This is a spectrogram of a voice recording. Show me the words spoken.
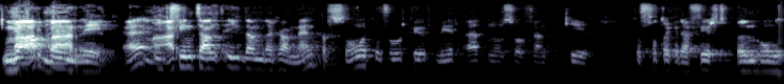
maar, ja, maar, nee. Hè. maar... Ik vind dan, ik, dan, dan gaat mijn persoonlijke voorkeur meer uit naar zo van... Oké, okay, gefotografeerd een onder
